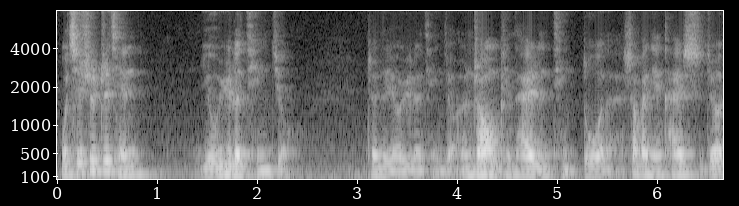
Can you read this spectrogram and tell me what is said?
我其实之前犹豫了挺久。真的犹豫了挺久，嗯，找我们平台人挺多的。上半年开始就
